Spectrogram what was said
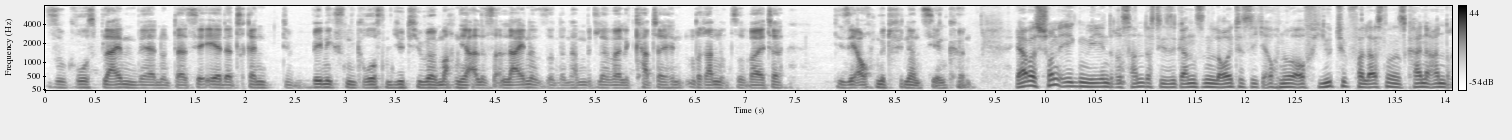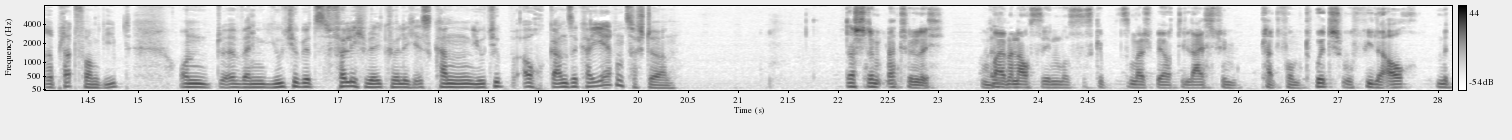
so groß bleiben werden. Und da ist ja eher der Trend, die wenigsten großen YouTuber machen ja alles alleine, sondern haben mittlerweile Cutter hinten dran und so weiter die sie auch mitfinanzieren können. Ja, aber es ist schon irgendwie interessant, dass diese ganzen Leute sich auch nur auf YouTube verlassen und es keine andere Plattform gibt. Und äh, wenn YouTube jetzt völlig willkürlich ist, kann YouTube auch ganze Karrieren zerstören. Das stimmt natürlich. Wobei also, man auch sehen muss, es gibt zum Beispiel auch die Livestream-Plattform Twitch, wo viele auch mit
